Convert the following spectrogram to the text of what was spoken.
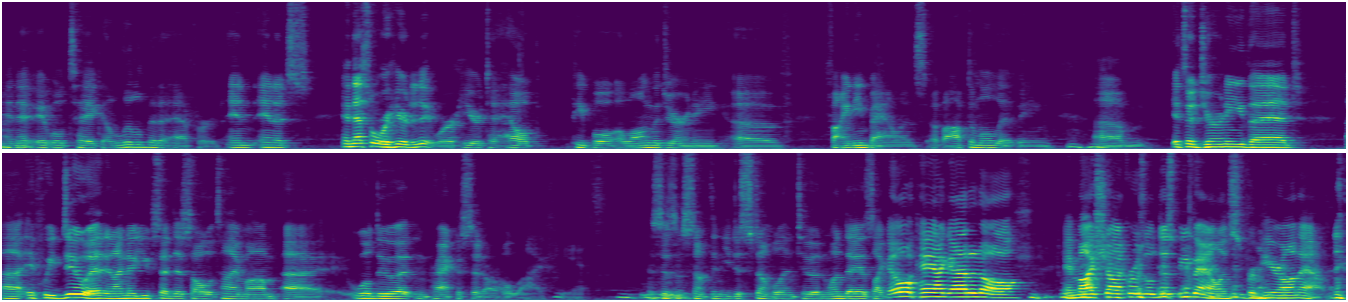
and it, it will take a little bit of effort and and it's and that's what we're here to do we're here to help people along the journey of finding balance of optimal living. Um, it's a journey that uh, if we do it and i know you've said this all the time mom uh, we'll do it and practice it our whole life. Yes. this isn't something you just stumble into and one day it's like oh okay i got it all. And my chakras will just be balanced from here on out.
